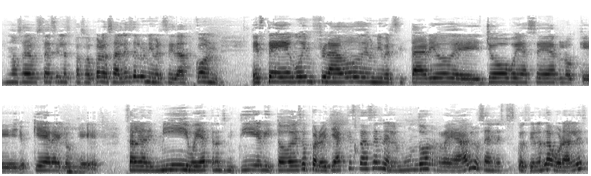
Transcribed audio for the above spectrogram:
no sé a ustedes si les pasó, pero sales de la universidad con este ego inflado de universitario, de yo voy a hacer lo que yo quiera y lo Mm. que salga de mí, y voy a transmitir y todo eso, pero ya que estás en el mundo real, o sea, en estas cuestiones laborales,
